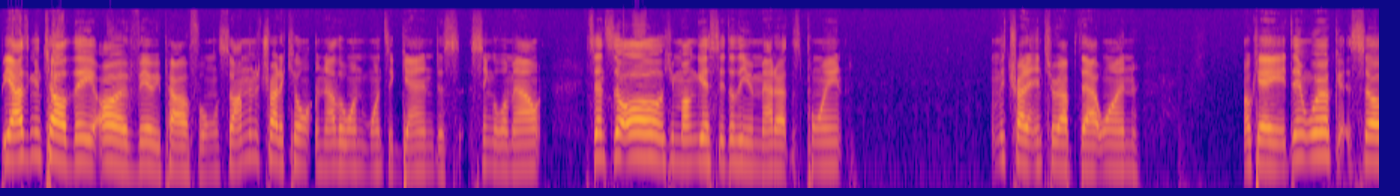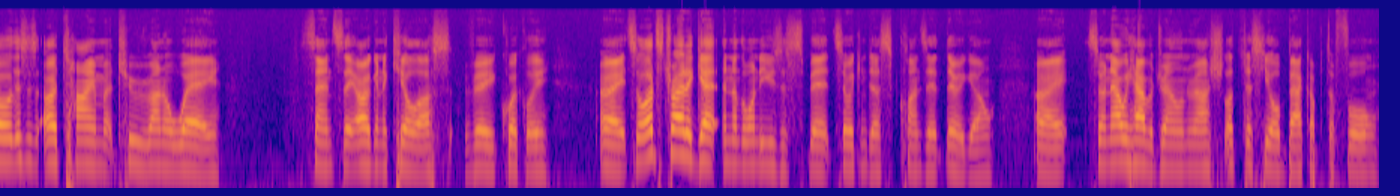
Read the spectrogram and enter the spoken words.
But yeah, as you can tell, they are very powerful. So I'm going to try to kill another one once again, just single them out. Since they're all humongous, it doesn't even matter at this point. Let me try to interrupt that one. Okay, it didn't work, so this is our time to run away. Since they are going to kill us very quickly. Alright, so let's try to get another one to use a spit so we can just cleanse it. There we go. Alright, so now we have Adrenaline Rush. Let's just heal back up to full.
